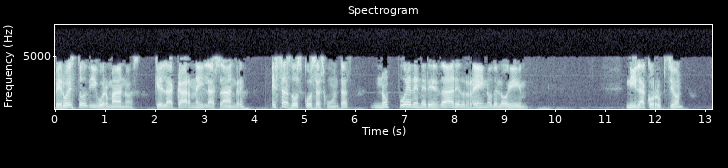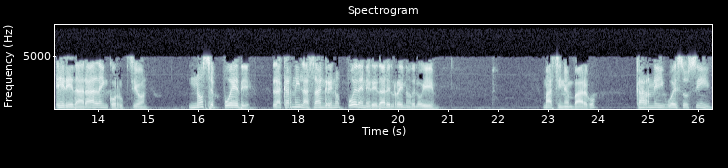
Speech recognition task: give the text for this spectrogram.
Pero esto digo, hermanos, que la carne y la sangre, esas dos cosas juntas, no pueden heredar el reino de Elohim. Ni la corrupción heredará la incorrupción. No se puede. La carne y la sangre no pueden heredar el reino de Elohim. Mas, sin embargo, carne y hueso sí.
